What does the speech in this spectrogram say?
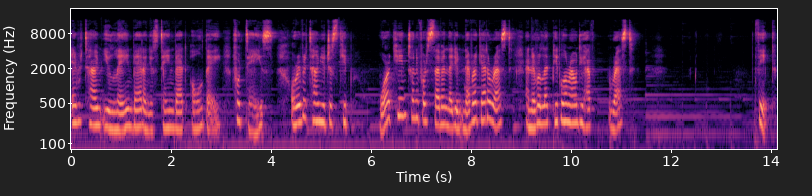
every time you lay in bed and you stay in bed all day for days, or every time you just keep working 24 7 that you never get a rest and never let people around you have rest, think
